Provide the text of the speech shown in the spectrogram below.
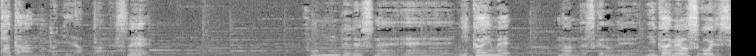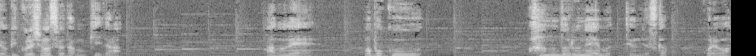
パターンの時だったんですね。ほんでですね、えー2回目なんですけどね、2回目はすごいですよ。びっくりしますよ、多分聞いたら。あのね、まあ、僕、ハンドルネームって言うんですか？これは。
